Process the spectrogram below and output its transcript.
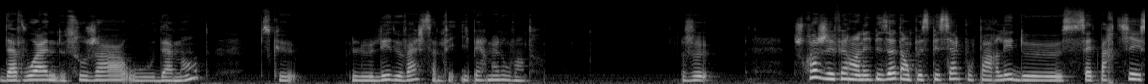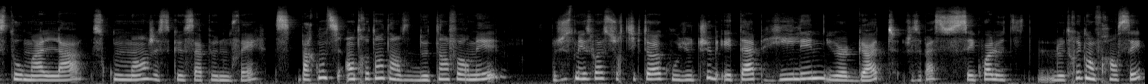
d'avoine, de soja ou d'amande. Parce que le lait de vache, ça me fait hyper mal au ventre. Je, je crois que je vais faire un épisode un peu spécial pour parler de cette partie estomac-là, ce qu'on mange et ce que ça peut nous faire? Par contre, si entre-temps tu as envie de t'informer, juste mets-toi sur TikTok ou YouTube et tape Healing Your Gut. Je sais pas c'est quoi le, truc en français,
